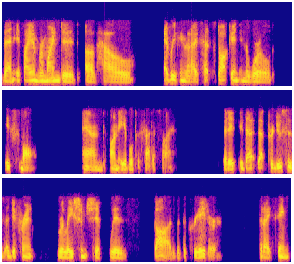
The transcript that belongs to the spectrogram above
than if I am reminded of how everything that I set stock in in the world is small and unable to satisfy. That it, it, that that produces a different relationship with God, with the Creator. That I think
